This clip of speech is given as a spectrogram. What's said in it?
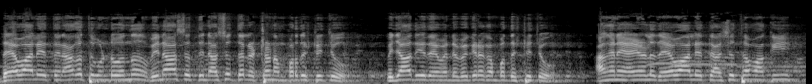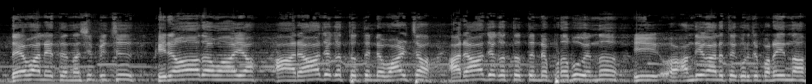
ദേവാലയത്തിനകത്ത് കൊണ്ടുവന്ന് വിനാശത്തിന്റെ അശുദ്ധ ലക്ഷണം പ്രതിഷ്ഠിച്ചു. വിജാതീയ ദേവന്റെ വിഗ്രഹം പ്രതിഷ്ഠിച്ചു. അങ്ങനെ അയാൾ ദേവാലയത്തെ അശുദ്ധമാക്കി ദേവാലയത്തെ നശിപ്പിച്ച് കിരാതമായ ആ രാജകത്വത്തിന്റെ വാഴ്ച ആ രാജകത്വത്തിന്റെ പ്രഭു എന്ന് ഈ അന്ത്യകാലത്തെ കുറിച്ച് പറയുന്ന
